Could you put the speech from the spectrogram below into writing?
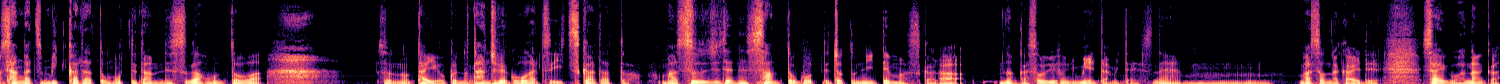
3月3日だと思ってたんですが、本当はその太陽君の誕生日は5月5日だと。まあ数字でね、3と5ってちょっと似てますから、なんかそういう風に見えたみたいですね。うん。まあそんな回で、最後はなんか、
